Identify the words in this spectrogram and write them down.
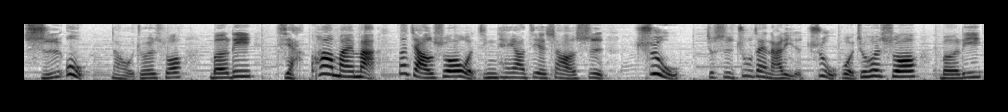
食物，那我就会说茉莉假跨买马。那假如说我今天要介绍的是住，就是住在哪里的住，我就会说茉莉。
